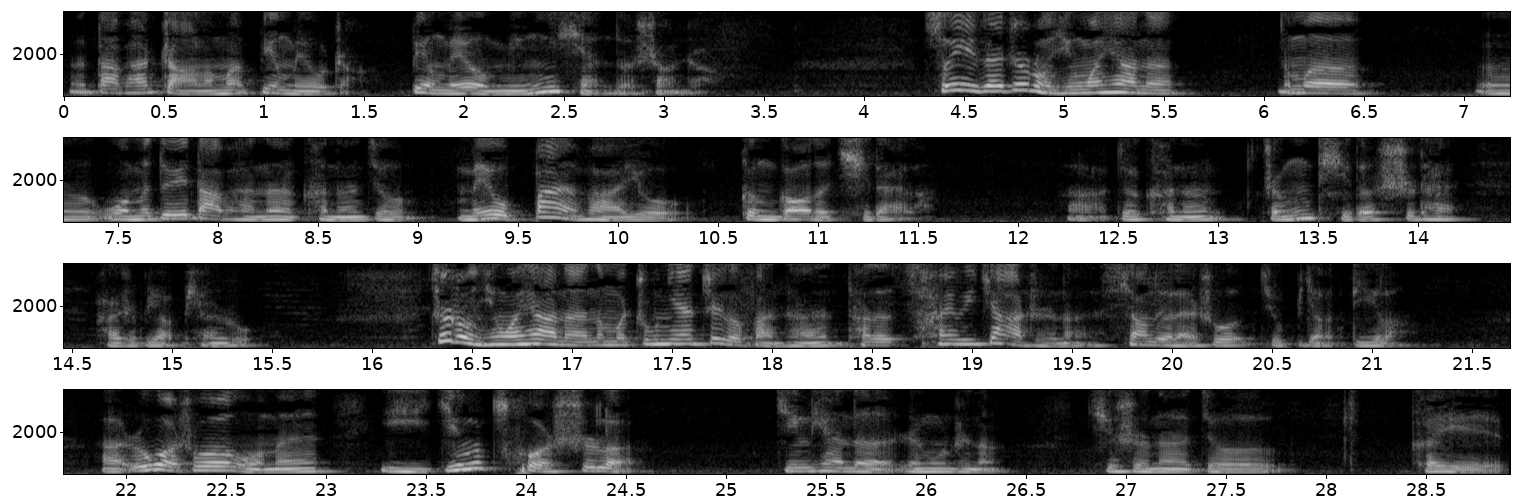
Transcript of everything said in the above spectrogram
那大盘涨了吗？并没有涨，并没有明显的上涨。所以在这种情况下呢，那么呃，我们对于大盘呢，可能就没有办法有。更高的期待了，啊，就可能整体的事态还是比较偏弱。这种情况下呢，那么中间这个反弹它的参与价值呢，相对来说就比较低了，啊，如果说我们已经错失了今天的人工智能，其实呢就可以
